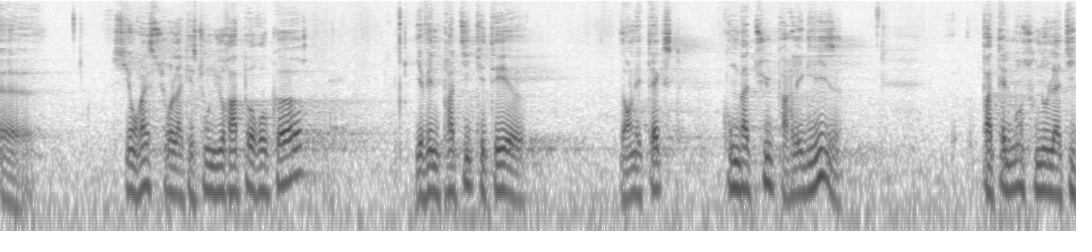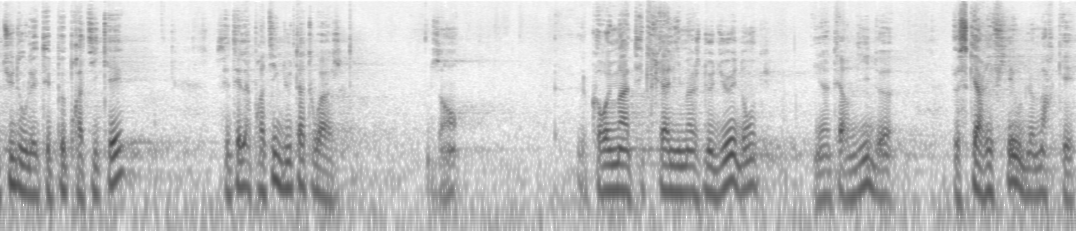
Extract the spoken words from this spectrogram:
Euh, si on reste sur la question du rapport au corps, il y avait une pratique qui était, euh, dans les textes, combattue par l'Église, pas tellement sous nos latitudes où elle était peu pratiquée, c'était la pratique du tatouage disant le corps humain est écrit à l'image de Dieu et donc il est interdit de le scarifier ou de le marquer.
